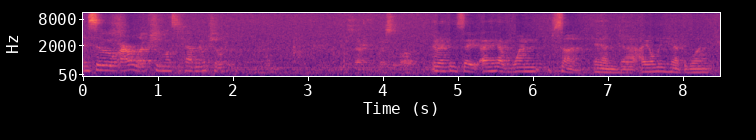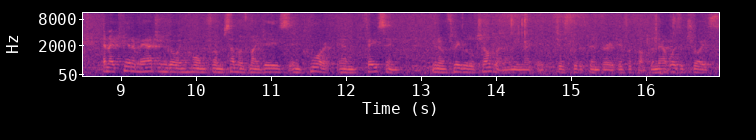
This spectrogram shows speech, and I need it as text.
And so our election was to have no children. Sacrifice a lot. And I can say, I have one son, and uh, I only had the one, and I can't imagine going home from some of my days in court and facing, you know, three little children. I mean, it it just would have been very difficult, and that was a choice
